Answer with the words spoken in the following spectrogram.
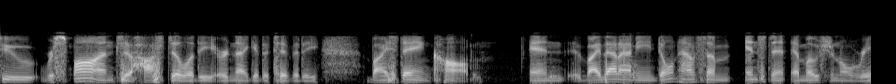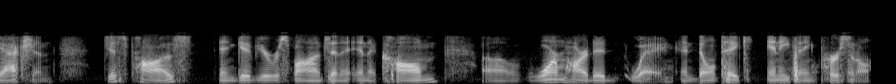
to respond to hostility or negativity by staying calm. And by that I mean don't have some instant emotional reaction. Just pause and give your response in a, in a calm, uh, warm-hearted way, and don't take anything personal.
